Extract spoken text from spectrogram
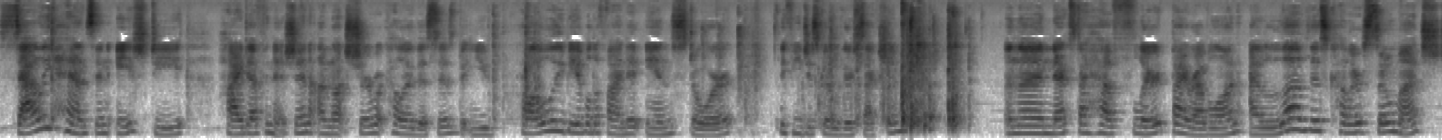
Sally Hansen HD High Definition. I'm not sure what color this is, but you'd probably be able to find it in store if you just go to their section. And then next I have Flirt by Revlon. I love this color so much.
